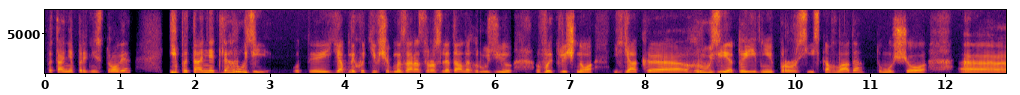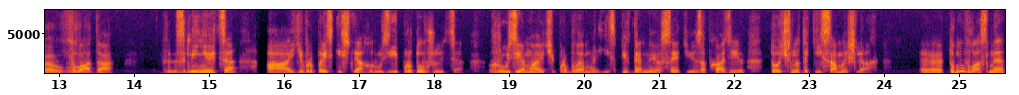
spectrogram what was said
питання Придністров'я, і питання для Грузії. От е, я б не хотів, щоб ми зараз розглядали Грузію виключно як е, Грузія дорівнює проросійська влада, тому що е, влада змінюється, а європейський шлях Грузії продовжується. Грузія, маючи проблеми із Південною Осетією з Абхазією, точно такий самий шлях. Е, тому, власне,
